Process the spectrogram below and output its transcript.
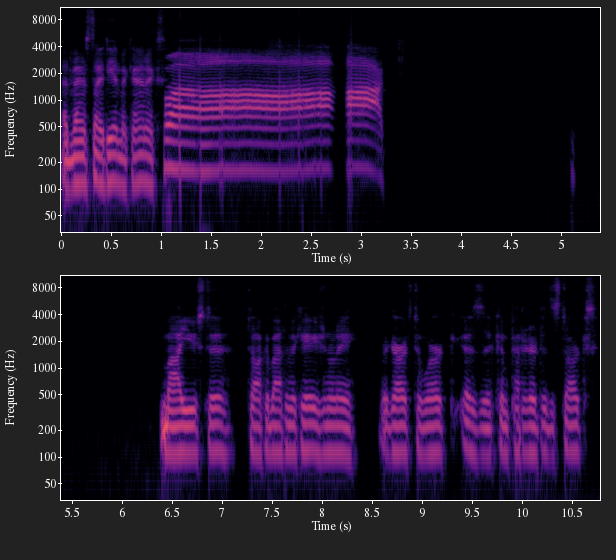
Advanced idea mechanics. Fuck. Ma used to talk about them occasionally, regards to work as a competitor to the Starks.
